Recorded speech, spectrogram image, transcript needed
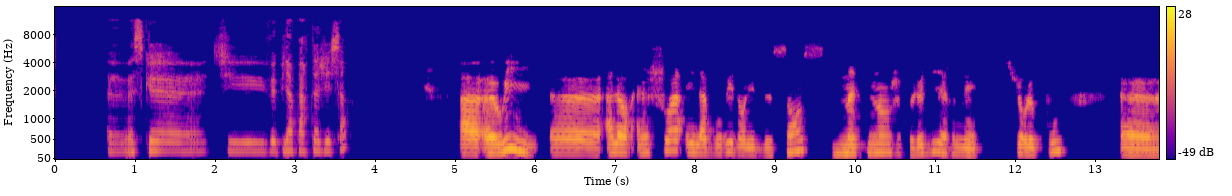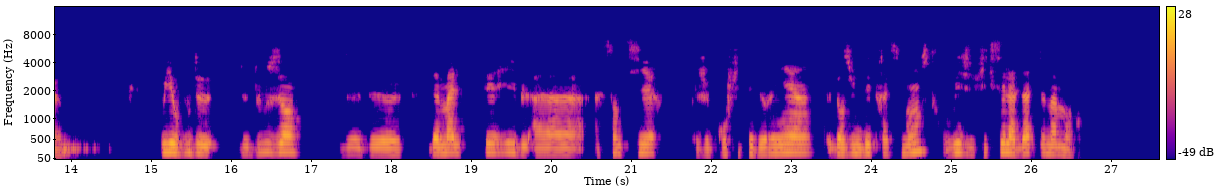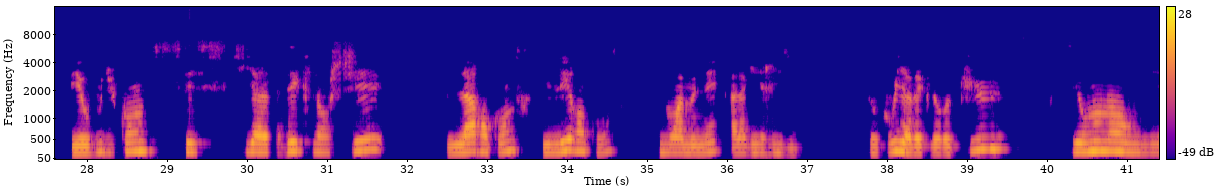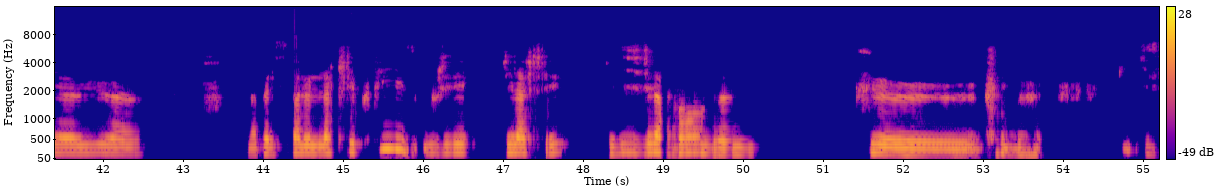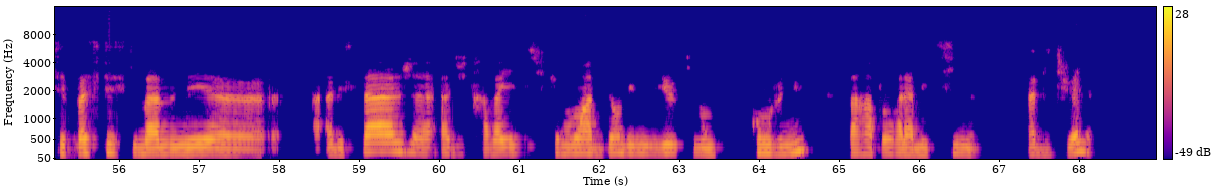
Euh, Est-ce que tu veux bien partager ça? Ah, euh, oui, euh, alors un choix élaboré dans les deux sens, maintenant je peux le dire, mais sur le coup, euh, oui, au bout de, de 12 ans de d'un mal terrible à, sentir que je profitais de rien, dans une détresse monstre, oui, j'ai fixé la date de ma mort. Et au bout du compte, c'est ce qui a déclenché la rencontre et les rencontres qui m'ont amené à la guérison. Donc oui, avec le recul, c'est au moment où il y a eu euh, on appelle ça le lâcher prise, où j'ai lâché, j'ai dit j'abandonne, que qui, s'est passé ce qui m'a amené euh, à, des stages, à, du travail sur moi dans des milieux qui m'ont convenu par rapport à la médecine habituelle,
